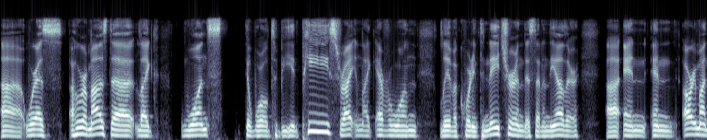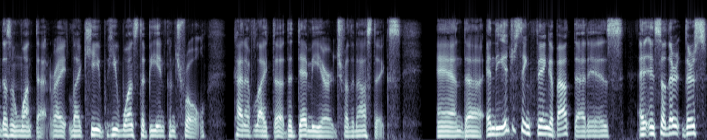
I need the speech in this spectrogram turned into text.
uh, whereas Ahura Mazda like wants the world to be in peace, right, and like everyone live according to nature and this, that, and the other. Uh, and and Ahriman doesn't want that, right? Like he he wants to be in control, kind of like the the demiurge for the Gnostics. And uh, and the interesting thing about that is, and, and so there there's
